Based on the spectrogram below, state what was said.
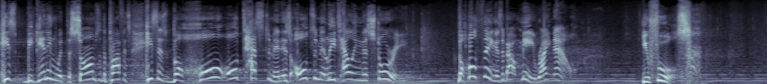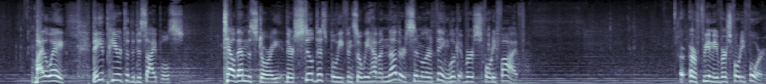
He's beginning with the Psalms and the prophets. He says the whole Old Testament is ultimately telling this story. The whole thing is about me right now. You fools. By the way, they appear to the disciples, tell them the story. There's still disbelief, and so we have another similar thing. Look at verse 45 or, or forgive me, verse 44.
